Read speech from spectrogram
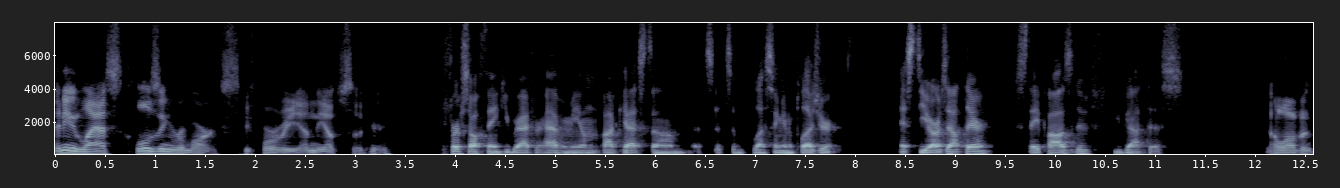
Any last closing remarks before we end the episode here? First off, thank you, Brad, for having me on the podcast. Um, it's it's a blessing and a pleasure. SDRs out there, stay positive. You got this. I love it.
